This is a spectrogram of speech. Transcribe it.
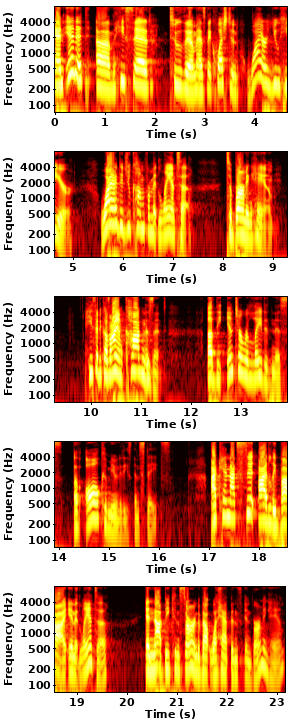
And in it, um, he said to them as they questioned, Why are you here? Why did you come from Atlanta to Birmingham? He said, Because I am cognizant of the interrelatedness of all communities and states. I cannot sit idly by in Atlanta and not be concerned about what happens in Birmingham.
